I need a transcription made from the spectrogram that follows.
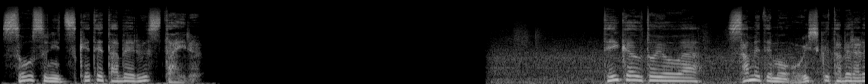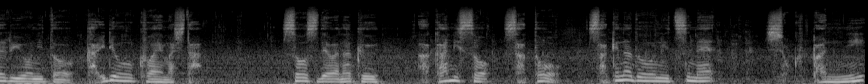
ソースにつけて食べるスタイル。テイクアウト用は冷めても美味しく食べられるようにと改良を加えました。ソースではなく赤味噌砂糖。酒などを煮詰め食パンに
